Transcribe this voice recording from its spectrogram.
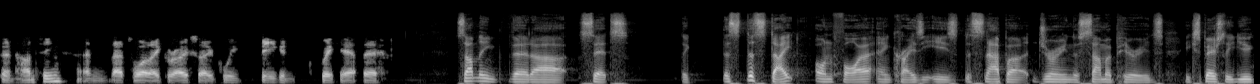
and hunting, and that's why they grow so quick, big and quick out there. Something that uh, sets the, the state on fire and crazy is the snapper during the summer periods, especially you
